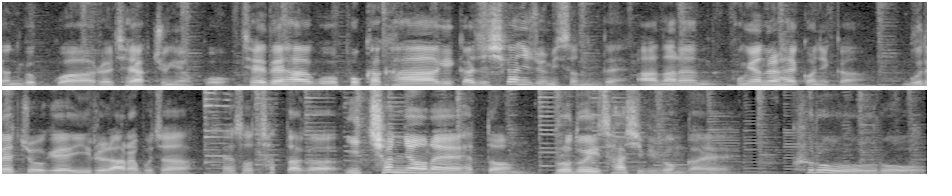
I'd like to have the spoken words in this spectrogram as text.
연극과를 재학 중이었고 제대하고 복학하기까지 시간이 좀 있었는데 아 나는 공연을 할 거니까 무대 쪽에 일을 알아보자 해서 찾다가 2000년에 했던 브로드웨이 42번가에 크루로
